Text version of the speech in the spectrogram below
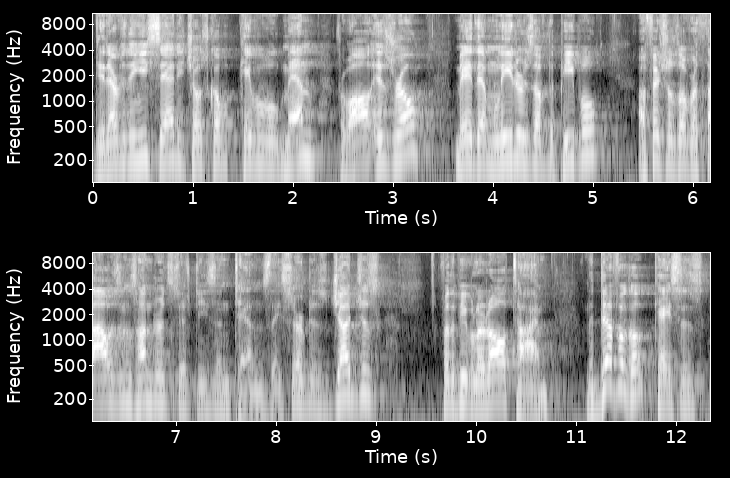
Did everything he said. He chose capable men from all Israel, made them leaders of the people officials over thousands, hundreds, fifties, and tens. They served as judges for the people at all time. The difficult cases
